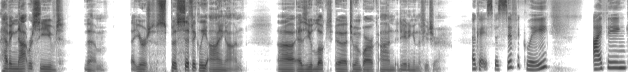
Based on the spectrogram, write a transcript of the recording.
having not received them that you're specifically eyeing on uh, as you look uh, to embark on dating in the future? Okay, specifically, I think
